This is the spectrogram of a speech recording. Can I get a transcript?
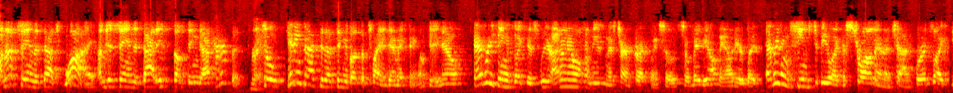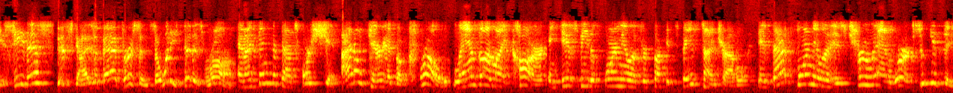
I'm not saying that that's why. I'm just saying that that is something that happened. Right. So getting back to that thing about the pandemic thing, okay, now everything is like this weird. I don't know if I'm using this term correctly, so so maybe help me out here. But everything seems to be like a straw man attack, where it's like, you see this? This guy's a bad person, so what he did is wrong. And I think that that's horseshit. I don't care if a crow lands on my car and gives me the formula for fucking space time travel. If that formula is true and works, who gives a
